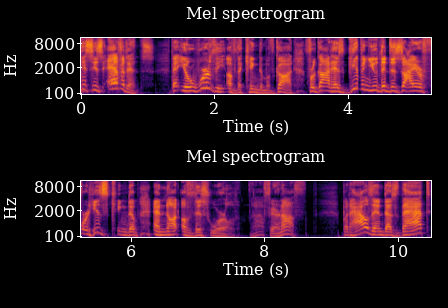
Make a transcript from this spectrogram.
this is evidence that you're worthy of the kingdom of God, for God has given you the desire for his kingdom and not of this world. Ah, fair enough. But how then does that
